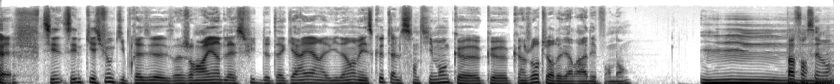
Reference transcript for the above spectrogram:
C'est une question qui présente rien de la suite de ta carrière, évidemment, mais est-ce que tu as le sentiment qu'un que, qu'un jour tu redeviendras indépendant? Hmm, pas forcément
